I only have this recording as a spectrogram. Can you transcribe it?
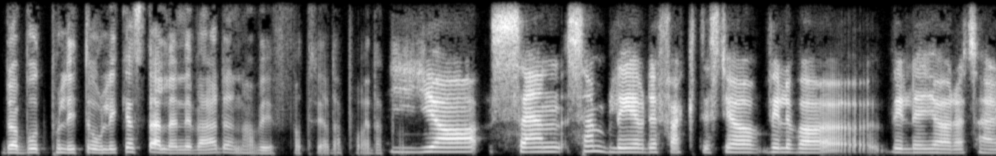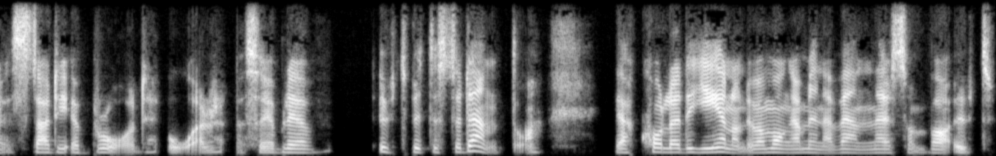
Du har bott på lite olika ställen i världen har vi fått reda på. Reda på. Ja, sen, sen blev det faktiskt, jag ville, vara, ville göra ett så här study abroad-år, så jag blev utbytesstudent då. Jag kollade igenom, det var många av mina vänner som var ut,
